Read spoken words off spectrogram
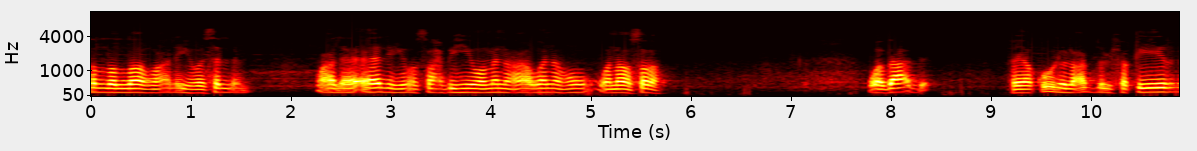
صلى الله عليه وسلم وعلى آله وصحبه ومن عاونه وناصره. وبعد فيقول العبد الفقير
